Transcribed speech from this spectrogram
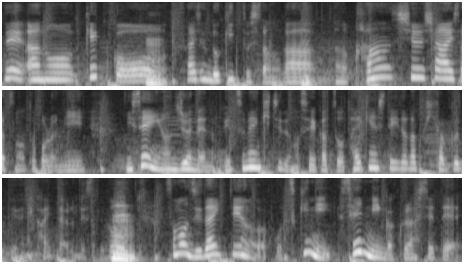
であの結構最初にドキッとしたのが、うん、あの監修者挨拶のところに2040年の月面基地での生活を体験していただく企画っていうふうに書いてあるんですけど、うん、その時代っていうのがこう月に1000人が暮らしてて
